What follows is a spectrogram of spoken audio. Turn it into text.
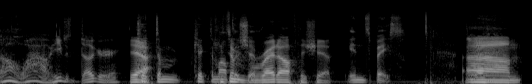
oh wow, he just dug her. Yeah, Kicked him, kicked him off Kicked the them ship right off the ship. in space. Um,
